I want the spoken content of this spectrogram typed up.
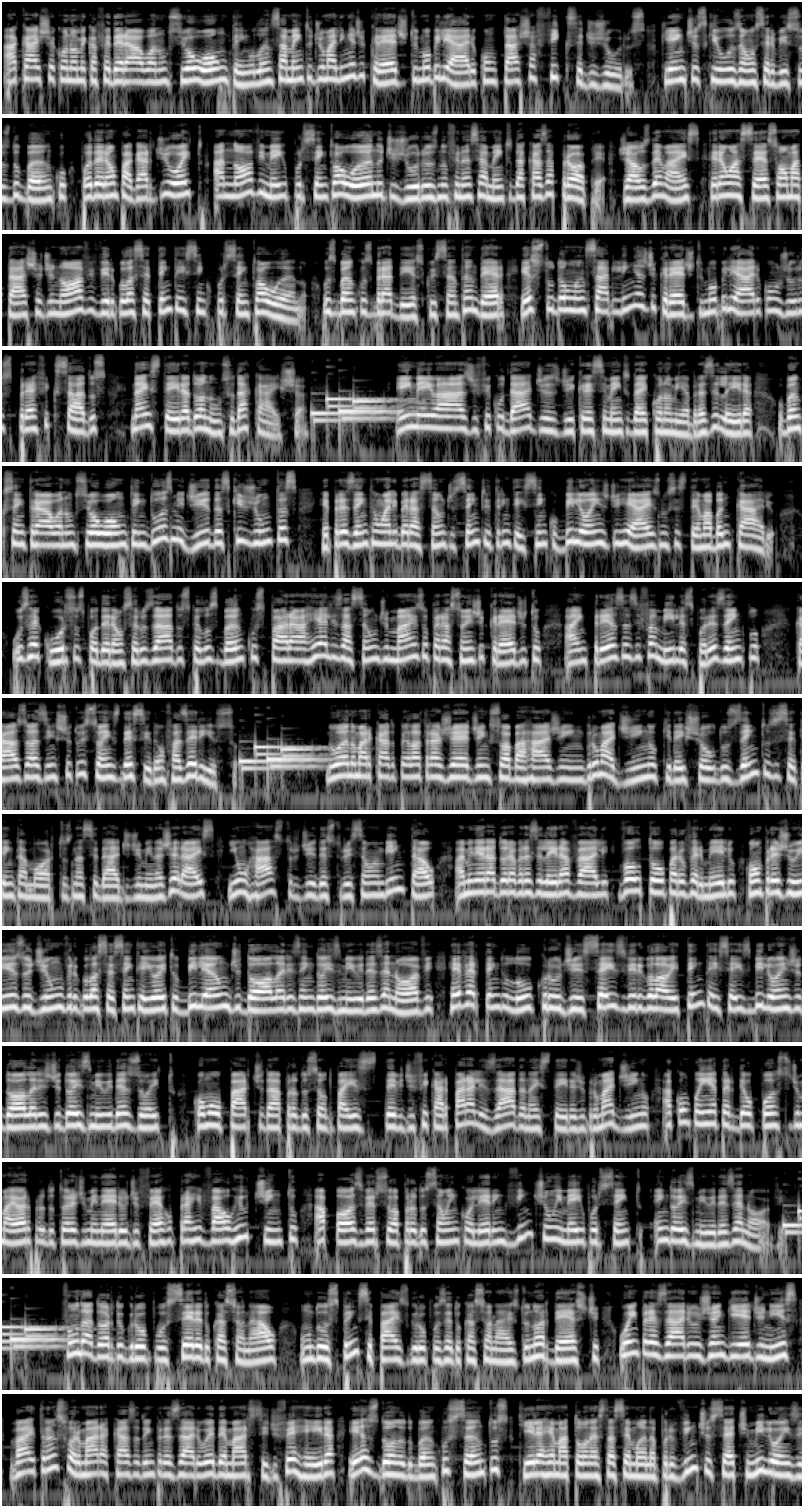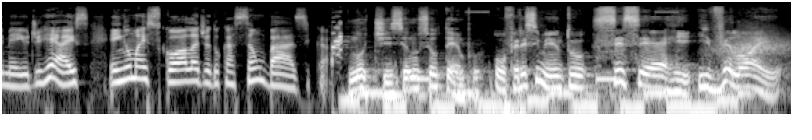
A Caixa Econômica Federal anunciou ontem o lançamento de uma linha de crédito imobiliário com taxa fixa de juros. Clientes que usam os serviços do banco poderão pagar de 8 a 9,5% ao ano de juros no financiamento da casa própria. Já os demais terão acesso a uma taxa de 9,75% ao ano. Os bancos Bradesco e Santander estudam lançar linhas de crédito imobiliário com juros pré-fixados na esteira do anúncio da Caixa. Em meio às dificuldades de crescimento da economia brasileira, o Banco Central anunciou ontem duas medidas que juntas representam a liberação de 135 bilhões de reais no sistema bancário. Os recursos poderão ser usados pelos bancos para a realização de mais operações de crédito a empresas e famílias, por exemplo, caso as instituições decidam fazer isso. No ano marcado pela tragédia em sua barragem em Brumadinho, que deixou 270 mortos na cidade de Minas Gerais e um rastro de destruição ambiental, a mineradora brasileira Vale voltou para o vermelho com prejuízo de 1,68 bilhão de dólares em 2019, revertendo lucro de 6,86 bilhões de dólares de 2018. Como parte da produção do país teve de ficar paralisada na esteira de Brumadinho, a companhia perdeu o posto de maior produtora de minério minério de ferro para rival Rio Tinto, após ver sua produção encolher em 21,5% em 2019. Fundador do grupo Ser Educacional, um dos principais grupos educacionais do Nordeste, o empresário Janguier Diniz vai transformar a casa do empresário Edemar Cid Ferreira, ex-dono do Banco Santos, que ele arrematou nesta semana por 27 milhões e meio de reais, em uma escola de educação básica. Notícia no seu tempo. Oferecimento CCR e Veloy.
